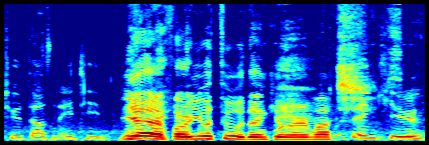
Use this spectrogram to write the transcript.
2018. Yeah, for you too. Thank you very much. Thank you.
